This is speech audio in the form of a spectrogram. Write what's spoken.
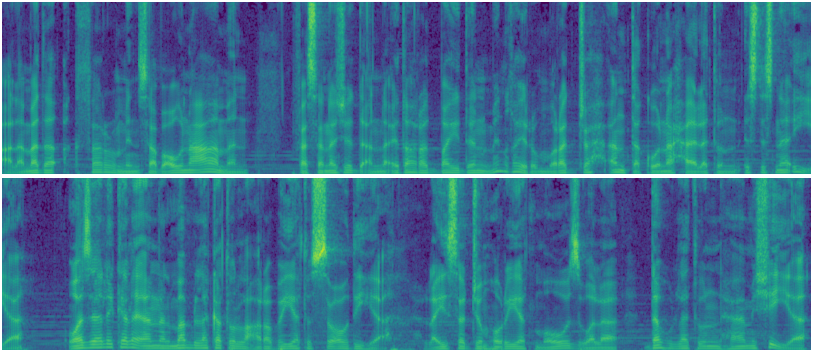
على مدى أكثر من سبعون عاما فسنجد أن إدارة بايدن من غير مرجح أن تكون حالة استثنائية. وذلك لأن المملكة العربية السعودية ليست جمهورية موز ولا دولة هامشية.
